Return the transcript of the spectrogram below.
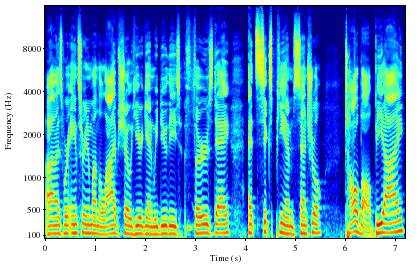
uh, as we're answering them on the live show here. Again, we do these Thursday at 6 p.m. Central. Tall ball, BI,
